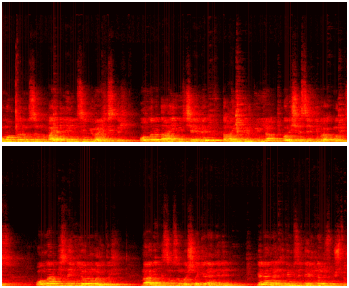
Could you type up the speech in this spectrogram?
umutlarımızın, hayallerimizin güvencesidir. Onlara daha iyi bir çevre, daha iyi bir dünya, barış ve sevgi bırakmalıyız. Onlar bizlerin yarınlarıdır. Narin kızımızın başına gelenleri, gelenler hepimizi derinden üzmüştür.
